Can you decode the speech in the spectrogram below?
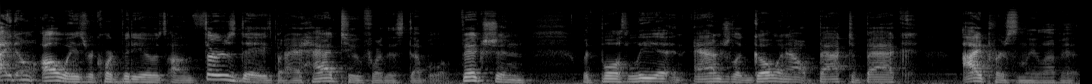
I don't always record videos on Thursdays, but I had to for this double eviction with both Leah and Angela going out back to back. I personally love it.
